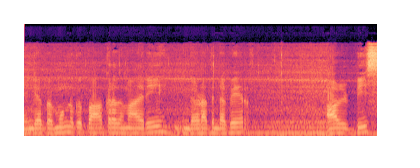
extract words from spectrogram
நீங்கள் இப்போ முன்னுக்கு பார்க்குறது மாதிரி இந்த இடத்தின் பேர் ஆல்பிஸ்.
